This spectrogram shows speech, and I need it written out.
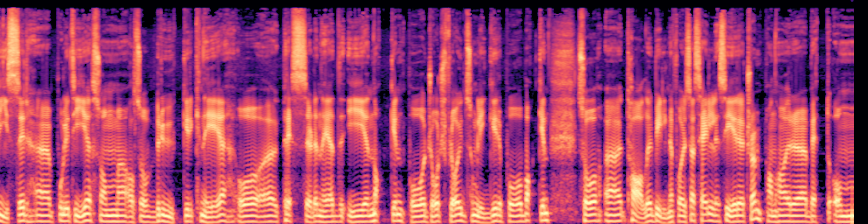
viser eh, politiet som altså bruker kneet og presser det ned i nakken på George Floyd som ligger på bakken, så taler bildene for seg selv, sier Trump. Han har bedt om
